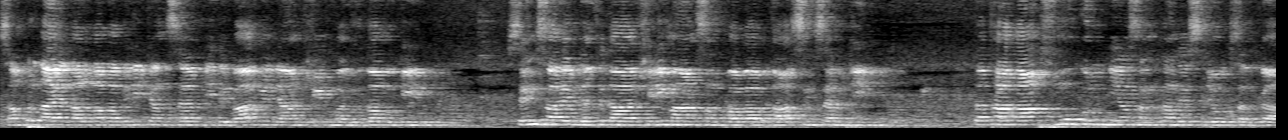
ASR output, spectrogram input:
ਸੰਪਰਦਾਇ ਦਲ ਬਾਬਾ ਬਿਧੀ ਚੰਦ ਸਾਹਿਬ ਜੀ ਦੇ 12ਵੇਂ ਸ਼੍ਰੀ ਮੌਜੂਦਾ ਮੁਖੀ ਸਿੰਘ ਸਾਹਿਬ ਜਥੇਦਾਰ ਸ਼੍ਰੀ ਮਾਨ ਸੰਤ ਬਾਬਾ ਅਵਤਾਰ ਸਿੰਘ ਸਾਹਿਬ ਜੀ ਤਥਾ ਆਪ ਸਮੂਹ ਗੁਰੂ ਦੀਆਂ ਸੰਗਤਾਂ ਦੇ ਸਹਿਯੋਗ ਸਦਕਾ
